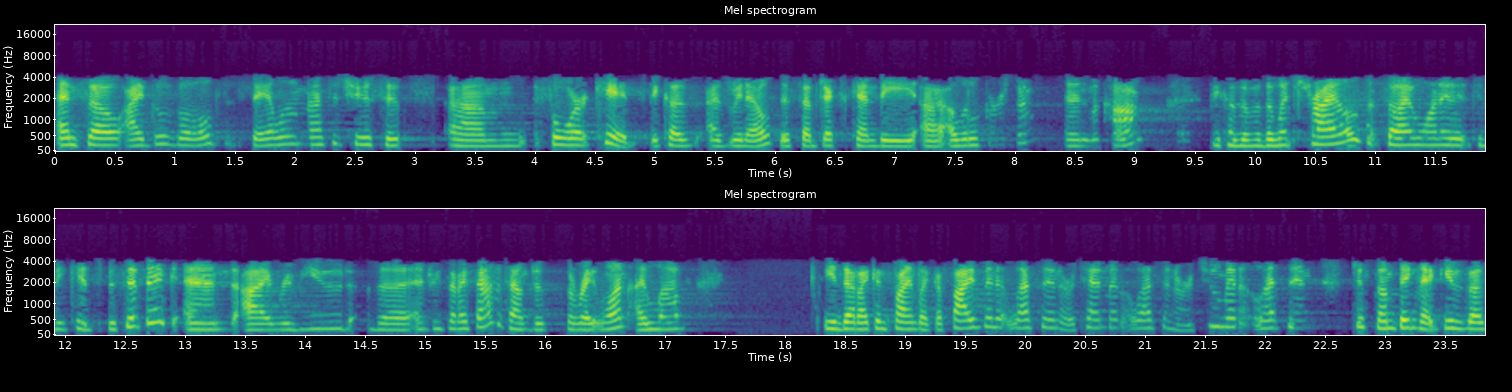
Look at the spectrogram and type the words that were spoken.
And so I Googled Salem, Massachusetts um, for kids because, as we know, this subject can be uh, a little gruesome and macabre because of the witch trials. So I wanted it to be kid specific, and I reviewed the entries that I found. and found just the right one. I love that I can find like a five minute lesson or a 10 minute lesson or a two minute lesson, just something that gives us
